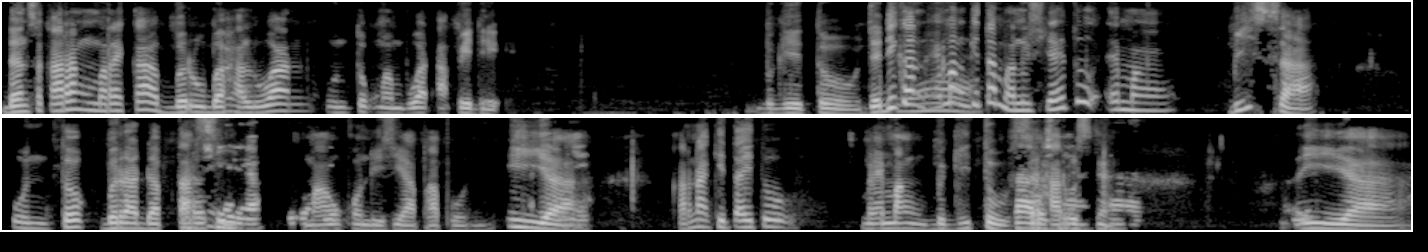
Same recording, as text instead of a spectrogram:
dan sekarang mereka berubah Iya. haluan untuk membuat APD begitu jadi kan Iya. emang kita manusia itu emang bisa untuk beradaptasi Harusnya ya. mau kondisi apa pun. Iya. Karena kita itu memang begitu seharusnya. Iya.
